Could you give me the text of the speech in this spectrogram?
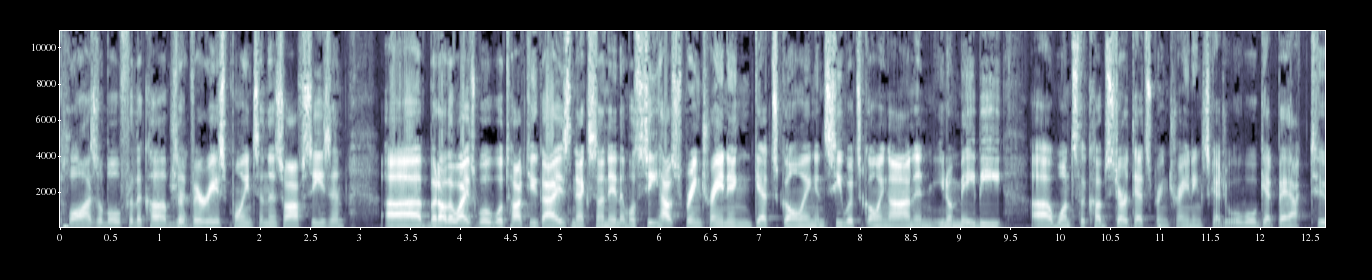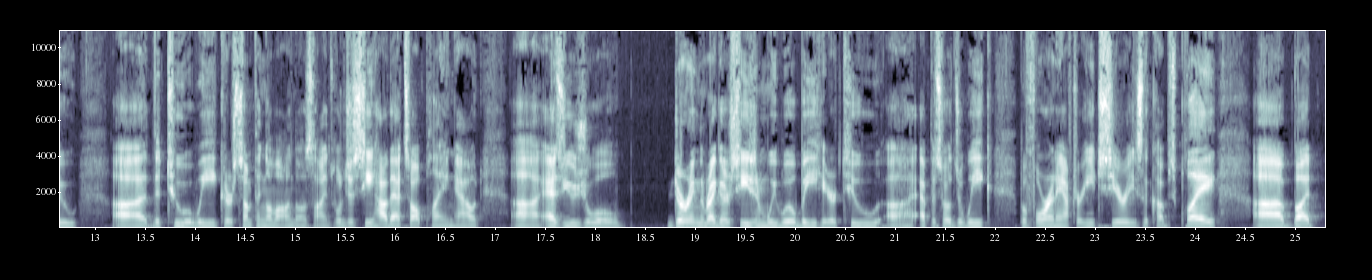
plausible for the Cubs sure. at various points in this offseason. Uh, but otherwise, we'll we'll talk to you guys next Sunday, and then we'll see how spring training gets going and see what's going on. And you know, maybe uh, once the Cubs start that spring training schedule, we'll get back to uh, the two a week or something along those lines. We'll just see how that's all playing out. Uh, as usual, during the regular season, we will be here two uh, episodes a week before and after each series the Cubs play. Uh, but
